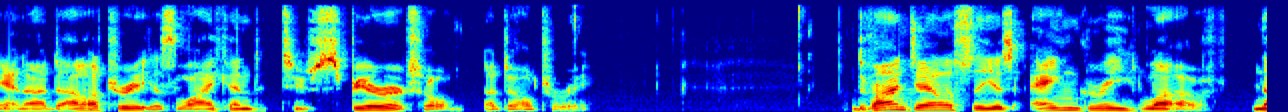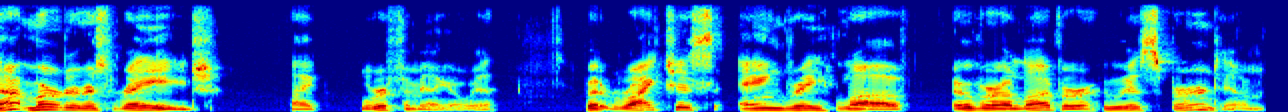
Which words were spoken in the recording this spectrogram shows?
and idolatry is likened to spiritual adultery. Divine jealousy is angry love, not murderous rage like we're familiar with, but righteous, angry love over a lover who has spurned him.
